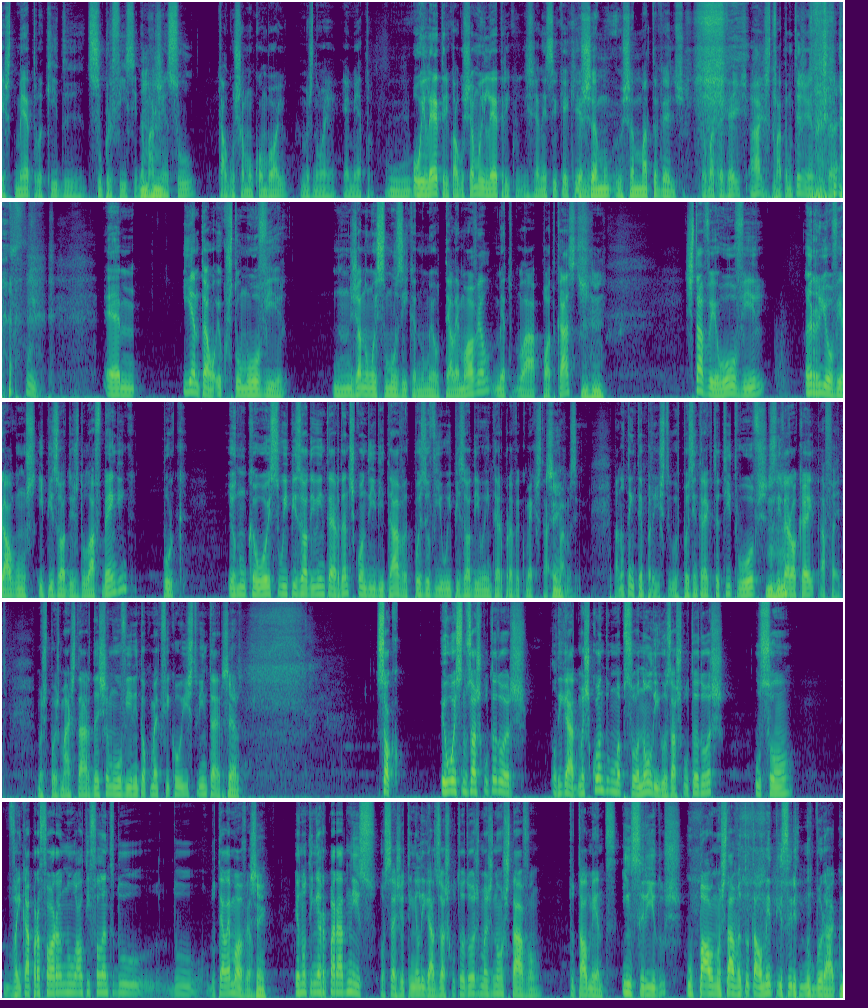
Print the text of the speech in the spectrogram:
Este metro aqui de, de superfície da margem sul, que alguns chamam comboio, mas não é, é metro. O- Ou elétrico, alguns chamam elétrico, já nem sei o que é que é. Eu né? chamo, eu chamo Mata Velhos. É o mata velhos. Ah, isto mata muita gente. exato. Fui. Em, e então, eu costumo ouvir, já não ouço música no meu telemóvel, meto lá podcasts. Estava eu a ouvir, a reouvir alguns episódios do Laugh Banging, porque eu nunca ouço o episódio inteiro. Antes, quando editava, depois eu vi o episódio inteiro para ver como é que está. Sim. Epá, mas, pá, não tenho tempo para isto. Eu depois entrego-te a ti, tu ouves, se estiver ok, está feito. Mas depois, mais tarde, deixa-me ouvir então como é que ficou isto inteiro. Certo? Só que eu ouço nos auscultadores ligado, mas quando uma pessoa não liga os auscultadores, o som vem cá para fora no altifalante do, do, do telemóvel. Sim. Eu não tinha reparado nisso, ou seja, eu tinha ligado os auscultadores, mas não estavam totalmente inseridos, o pau não estava totalmente inserido no buraco,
